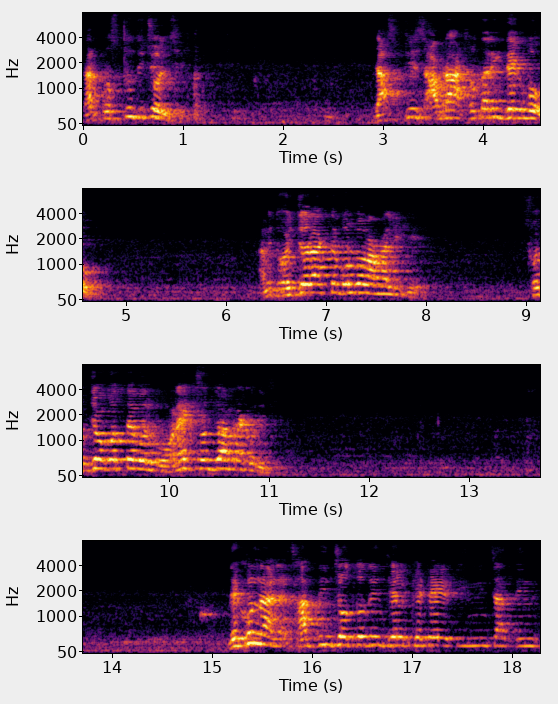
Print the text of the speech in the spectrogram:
তার প্রস্তুতি চলছে। জাস্টিস, আমরা আঠারো তারিখ দেখব। আমি ধৈর্য রাখতে বলব বাঙালিকে। সহ্য করতে বলব। অনেক সহ্য আমরা করেছি। দেখুন না, সাত দিন, চোদ্দ দিন জেল খেটে, তিন দিন, চার দিন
